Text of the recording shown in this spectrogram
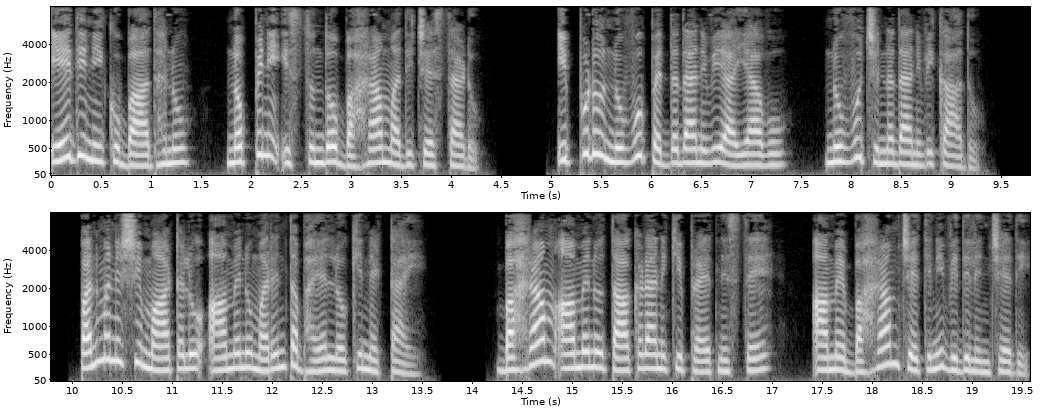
ఏది నీకు బాధను నొప్పిని ఇస్తుందో బహ్రాం అది చేస్తాడు. ఇప్పుడు నువ్వు పెద్దదానివి అయ్యావు నువ్వు చిన్నదానివి కాదు. పన్మనిషి మాటలు ఆమెను మరింత భయంలోకి నెట్టాయి. బహ్రాం ఆమెను తాకడానికి ప్రయత్నిస్తే ఆమె బహ్రాం చేతిని విదిలించేది.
